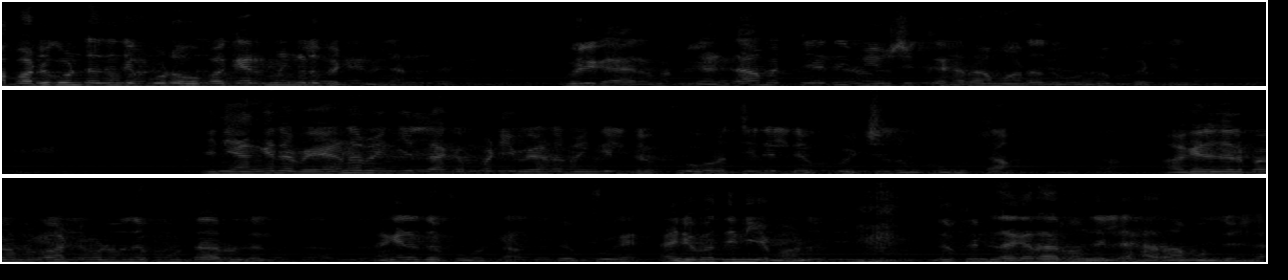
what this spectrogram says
അപ്പൊ അതുകൊണ്ട് അതിന്റെ കൂടെ ഉപകരണങ്ങൾ പറ്റില്ല. ഒരു കാരണം രണ്ടാമത്തേത് മ്യൂസിക് ഹെറാമാണ് അതുകൊണ്ട് പറ്റില്ല. ഇനി അങ്ങനെ വേണമെങ്കിൽ അകമ്പടി വേണമെങ്കിൽ ഡെഫ് ഒറിജിനൽ ഡെഫ് വെച്ച് നമുക്ക് മുട്ടാം. അങ്ങനെ ചിലപ്പോൾ നമ്മൾ പാട്ട് പാടുമ്പോൾ ഡെഫ് മുട്ടാറുണ്ടല്ലോ. അങ്ങനെ ദഫ് മുട്ടാം ദഫ് അനുവദനീയമാണ്. ദഫിന് തകരാറൊന്നുമില്ല ഹറാമൊന്നുമില്ല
